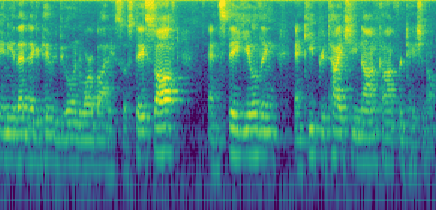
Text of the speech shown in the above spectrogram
any of that negativity to go into our body. So stay soft and stay yielding and keep your Tai Chi non confrontational.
